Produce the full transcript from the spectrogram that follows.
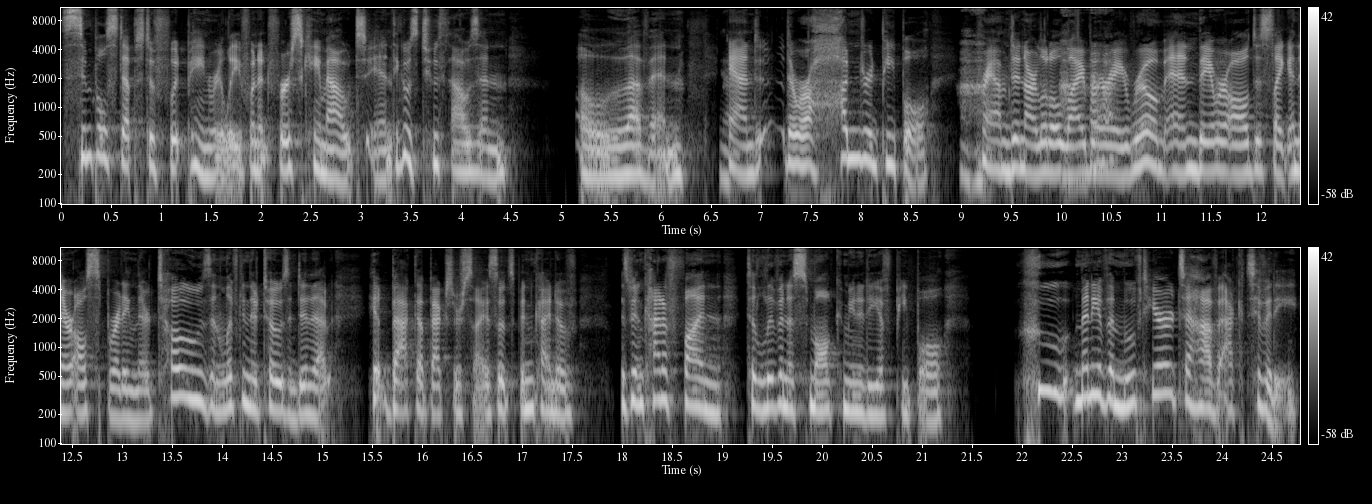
simple steps to foot pain relief when it first came out in I think it was 2011. Yeah. And there were a hundred people crammed in our little library room and they were all just like and they're all spreading their toes and lifting their toes and doing that hip back up exercise so it's been kind of it's been kind of fun to live in a small community of people who many of them moved here to have activity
